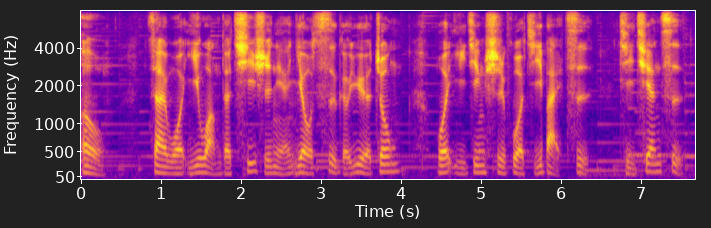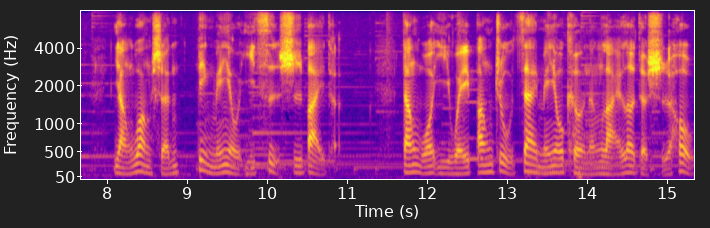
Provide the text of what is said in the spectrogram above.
哦，在我以往的七十年又四个月中，我已经试过几百次、几千次。仰望神，并没有一次失败的。当我以为帮助再没有可能来了的时候，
